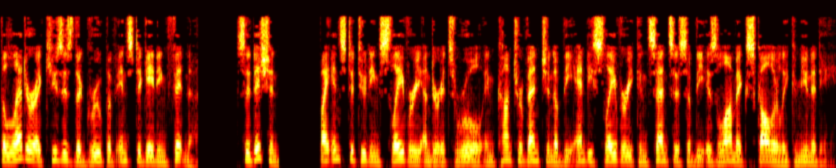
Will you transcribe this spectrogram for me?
The letter accuses the group of instigating fitna—sedition—by instituting slavery under its rule in contravention of the anti-slavery consensus of the Islamic scholarly community.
